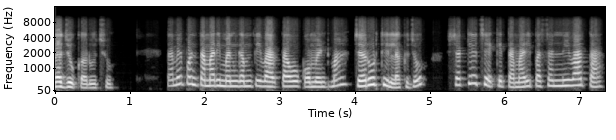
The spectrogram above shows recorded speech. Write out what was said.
રજૂ કરું છું. તમે પણ તમારી મનગમતી વાર્તાઓ કોમેન્ટમાં જરૂરથી લખજો. શક્ય છે કે તમારી પસંદની વાર્તા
